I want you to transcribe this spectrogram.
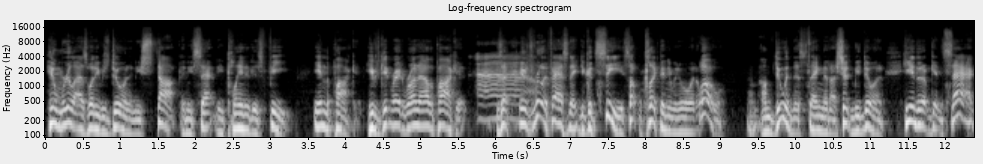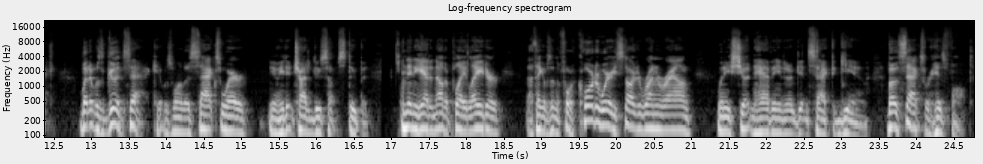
him realize what he was doing, and he stopped and he sat and he planted his feet in the pocket. He was getting ready to run out of the pocket. It was- It was really fascinating. You could see something clicked in him and he went, "Whoa, I'm, I'm doing this thing that I shouldn't be doing." He ended up getting sacked, but it was a good sack. It was one of those sacks where you know he didn't try to do something stupid. And then he had another play later. I think it was in the fourth quarter where he started running around when he shouldn't have. He ended up getting sacked again. Both sacks were his fault.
